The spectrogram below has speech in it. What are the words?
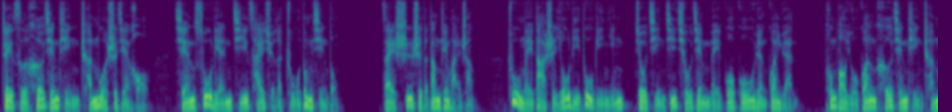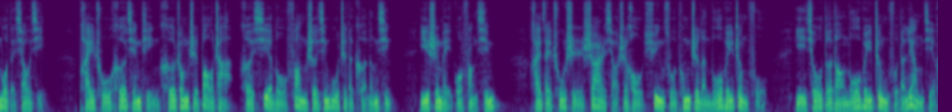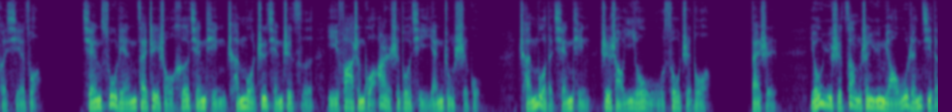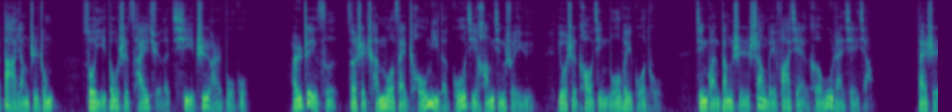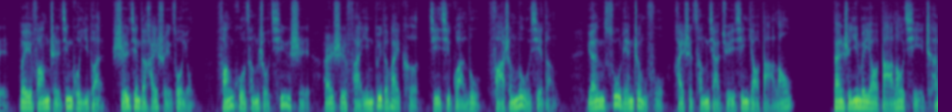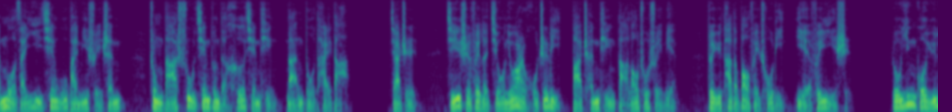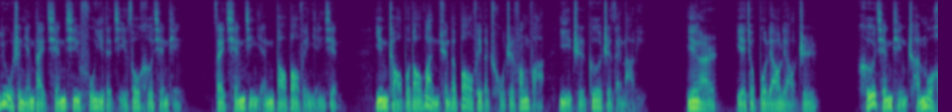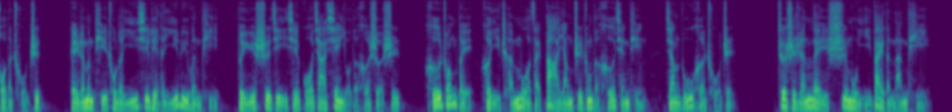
这次核潜艇沉没事件后，前苏联即采取了主动行动。在失事的当天晚上，驻美大使尤里·杜比宁就紧急求见美国国务院官员。通报有关核潜艇沉没的消息，排除核潜艇核装置爆炸和泄漏放射性物质的可能性，以使美国放心。还在出事十二小时后，迅速通知了挪威政府，以求得到挪威政府的谅解和协作。前苏联在这艘核潜艇沉没之前至此已发生过二十多起严重事故，沉没的潜艇至少已有五艘之多，但是。由于是葬身于渺无人迹的大洋之中，所以都是采取了弃之而不顾。而这次则是沉没在稠密的国际航行水域，又是靠近挪威国土。尽管当时尚未发现核污染现象，但是为防止经过一段时间的海水作用，防护层受侵蚀而使反应堆的外壳及其管路发生漏泄等，原苏联政府还是曾下决心要打捞。但是因为要打捞起沉没在一千五百米水深、重达数千吨的核潜艇难度太大，加之即使费了九牛二虎之力把沉艇打捞出水面，对于它的报废处理也非易事。如英国于六十年代前期服役的几艘核潜艇，在前几年到报废年限，因找不到万全的报废的处置方法，一直搁置在那里，因而也就不了了之。核潜艇沉没后的处置，给人们提出了一系列的疑虑问题。对于世界一些国家现有的核设施、核装备和已沉没在大洋之中的核潜艇将如何处置，这是人类拭目以待的难题。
